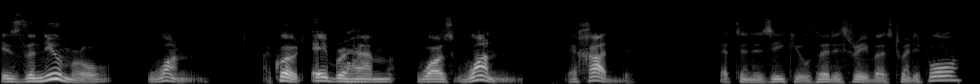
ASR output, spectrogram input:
is the numeral one. I quote, Abraham was one, echad, that's in Ezekiel 33, verse 24,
